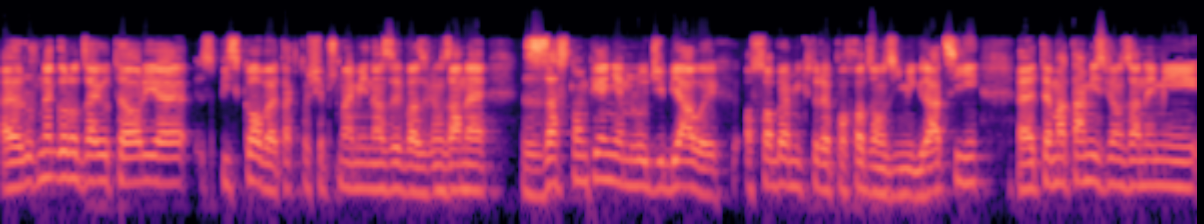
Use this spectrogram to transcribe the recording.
e, różnego rodzaju teorie spiskowe, tak to się przynajmniej nazywa, związane z zastąpieniem ludzi białych osobami, które pochodzą z imigracji, e, tematami związanymi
